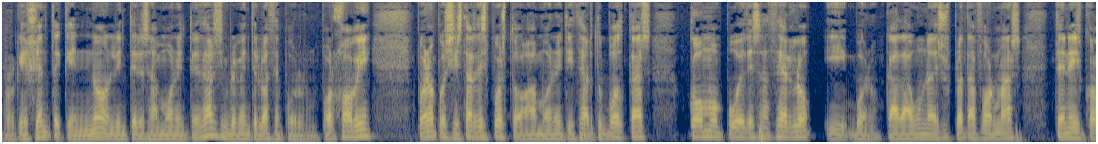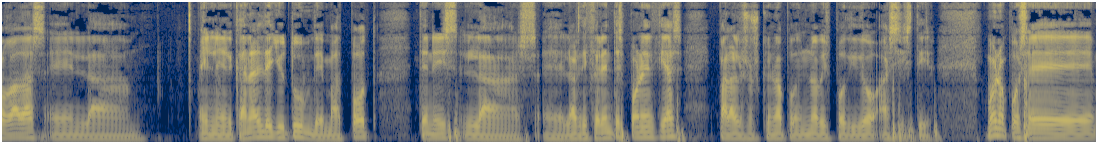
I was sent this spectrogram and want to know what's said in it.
porque hay gente que no le interesa monetizar, simplemente lo hace por, por hobby. Bueno, pues si estás dispuesto a monetizar tu podcast, ¿cómo puedes hacerlo? Y bueno, cada una de sus plataformas tenéis colgadas en la en el canal de YouTube de MadPod tenéis las, eh, las diferentes ponencias para los que no, no habéis podido asistir. Bueno, pues eh,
